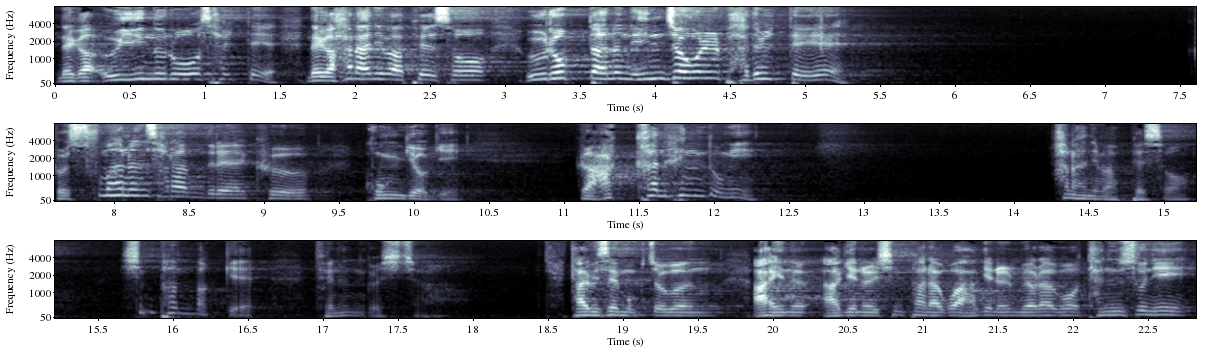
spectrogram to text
내가 의인으로 살 때, 내가 하나님 앞에서 의롭다는 인정을 받을 때에 그 수많은 사람들의 그 공격이, 그 악한 행동이 하나님 앞에서 심판받게 되는 것이죠. 다윗의 목적은 악인을 심판하고 악인을 멸하고 단순히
